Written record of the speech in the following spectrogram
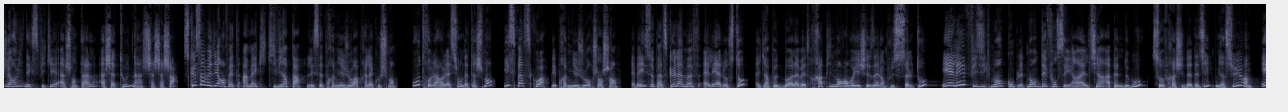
J'ai envie d'expliquer à Chantal, à Chatoun, à Chachacha, ce que ça veut dire en fait un mec qui vient pas les sept premiers jours après l'accouchement. Outre la relation d'attachement, il se passe quoi les premiers jours chanchant Eh ben il se passe que la meuf, elle est à l'hosto, avec un peu de bol, elle va être rapidement renvoyée chez elle, en plus seule tout, et elle est physiquement complètement défoncée. Hein. Elle tient à peine debout, sauf Rachida Dati, bien sûr, et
